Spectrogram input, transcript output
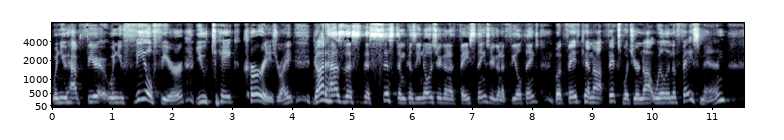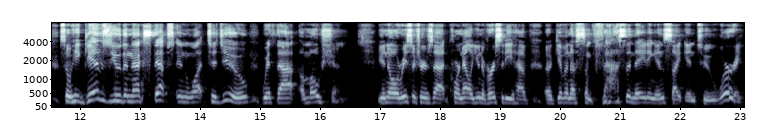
when you have fear, when you feel fear, you take courage, right? God has this, this system because he knows you're going to face things, you're going to feel things, but faith cannot fix what you're not willing to face, man. So he gives you the next steps in what to do with that emotion. You know, researchers at Cornell University have uh, given us some fascinating insight into worry.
